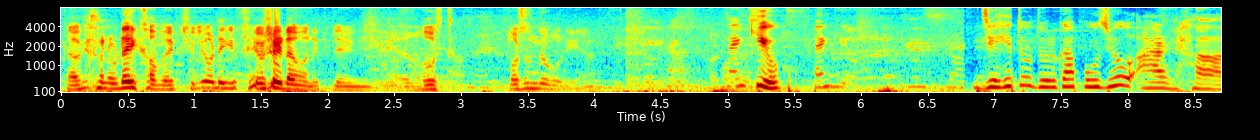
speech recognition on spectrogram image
তো আমি এখন ওটাই খাব অ্যাকচুয়ালি ওটাই ফেভারিট আমার ঘোষ পছন্দ করি না থ্যাংক ইউ থ্যাংক ইউ যেহেতু দুর্গাপুজো আর হ্যাঁ,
